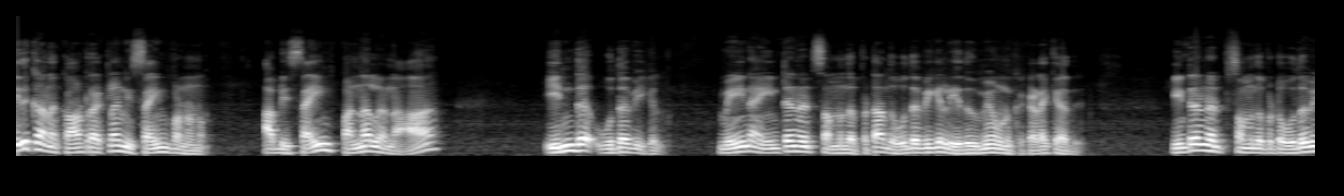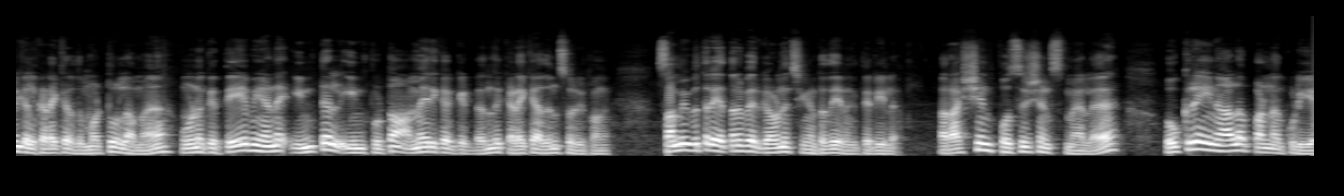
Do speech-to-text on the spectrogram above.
இதுக்கான கான்ட்ராக்ட்லாம் நீ சைன் பண்ணணும். அப்படி சைன் பண்ணலைன்னா இந்த உதவிகள் மெயினாக இன்டர்நெட் சம்மந்தப்பட்ட அந்த உதவிகள் எதுவுமே உனக்கு கிடைக்காது. இன்டர்நெட் சம்மந்தப்பட்ட உதவிகள் கிடைக்கிறது மட்டும் இல்லாமல் உனக்கு தேவையான இன்டெல் இன்புட்டும் அமெரிக்கா கிட்டேருந்து கிடைக்காதுன்னு சொல்லியிருப்பாங்க. சமீபத்தில் எத்தனை பேர் கவனிச்சிங்கன்றது எனக்கு தெரியல. ரஷ்யன் பொசிஷன்ஸ் மேலே உக்ரைனால் பண்ணக்கூடிய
